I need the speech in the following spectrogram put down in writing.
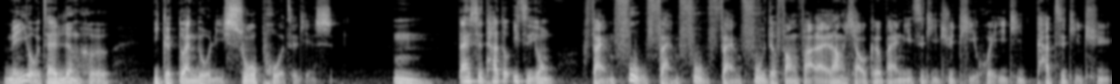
没有在任何一个段落里说破这件事，嗯，但是他都一直用反复、反复、反复的方法来让小哥白你自己去体会，以及他自己去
